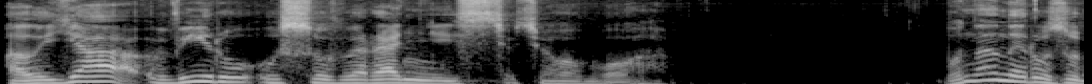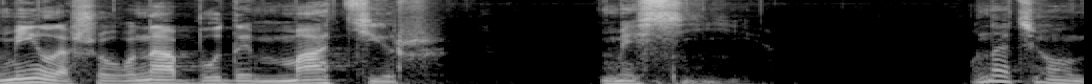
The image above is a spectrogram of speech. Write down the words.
Але я вірю у суверенність цього Бога. Вона не розуміла, що вона буде матір Месії. Вона цього,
